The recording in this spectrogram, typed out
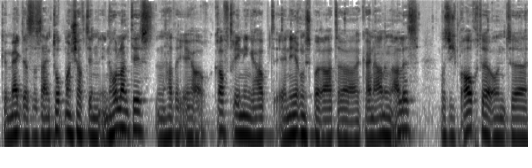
gemerkt, dass das eine Topmannschaft in, in Holland ist. Dann hatte ich auch Krafttraining gehabt, Ernährungsberater, keine Ahnung, alles, was ich brauchte. Und äh,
